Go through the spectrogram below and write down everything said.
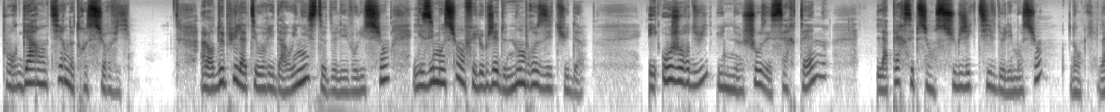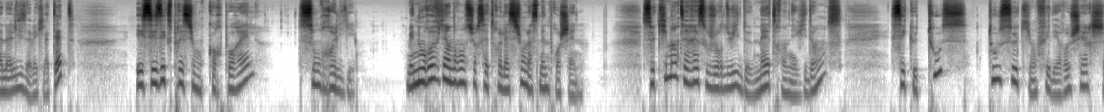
pour garantir notre survie. Alors depuis la théorie darwiniste de l'évolution, les émotions ont fait l'objet de nombreuses études. Et aujourd'hui, une chose est certaine, la perception subjective de l'émotion, donc l'analyse avec la tête, et ses expressions corporelles sont reliées. Mais nous reviendrons sur cette relation la semaine prochaine. Ce qui m'intéresse aujourd'hui de mettre en évidence, c'est que tous, tous ceux qui ont fait des recherches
